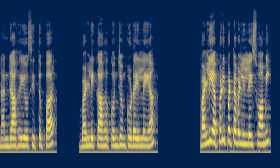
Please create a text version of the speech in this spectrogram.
நன்றாக யோசித்துப் பார் வள்ளிக்காக கொஞ்சம் கூட இல்லையா? வள்ளி அப்படிப்பட்டவள் இல்லை சுவாமி.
